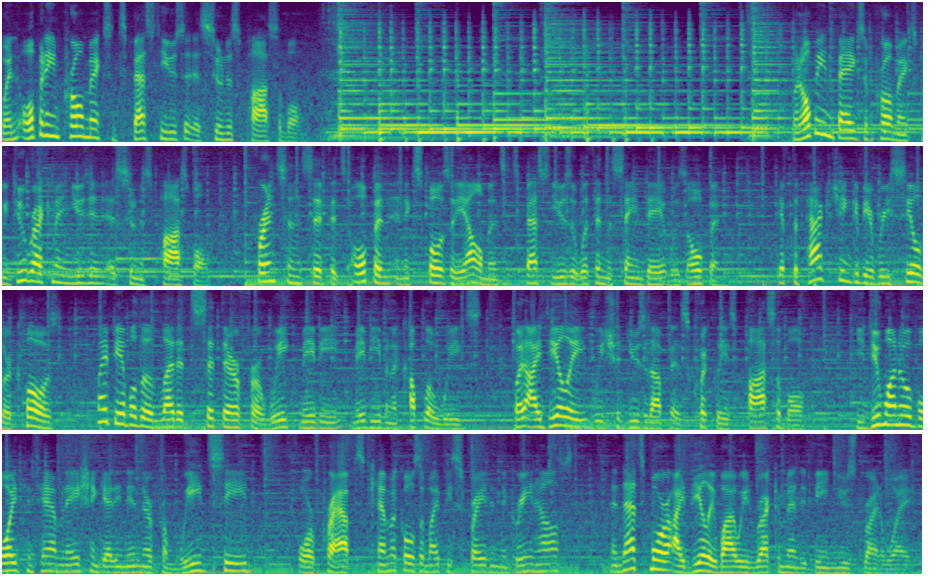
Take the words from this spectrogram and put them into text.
When opening ProMix, it's best to use it as soon as possible. When opening bags of ProMix, we do recommend using it as soon as possible. For instance, if it's open and exposed to the elements, it's best to use it within the same day it was opened. If the packaging can be resealed or closed, you might be able to let it sit there for a week, maybe, maybe even a couple of weeks. But ideally, we should use it up as quickly as possible. You do want to avoid contamination getting in there from weed seed or perhaps chemicals that might be sprayed in the greenhouse. And that's more ideally why we'd recommend it being used right away.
